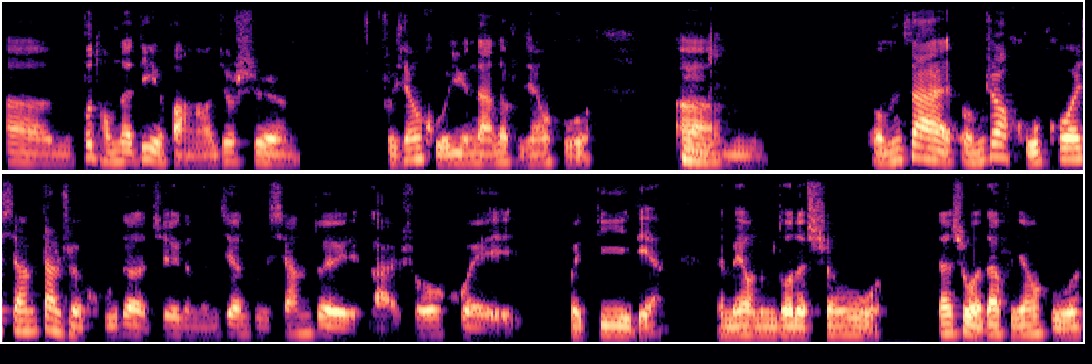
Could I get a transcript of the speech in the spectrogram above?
嗯，不同的地方啊，就是抚仙湖，云南的抚仙湖，嗯，我们在我们知道湖泊像淡水湖的这个能见度相对来说会会低一点，也没有那么多的生物。但是我在抚仙湖，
